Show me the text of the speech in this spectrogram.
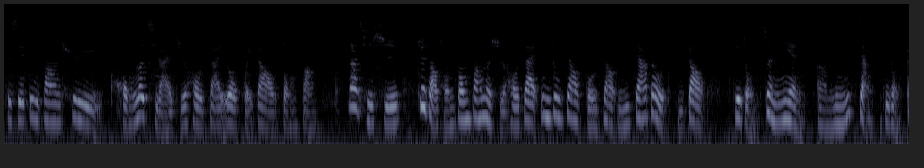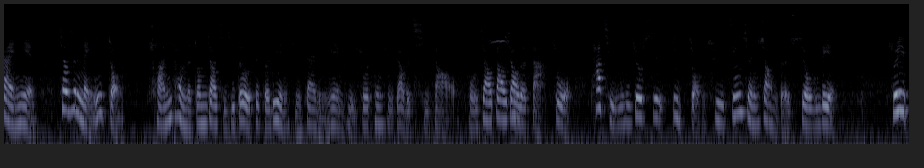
这些地方去红了起来之后，再又回到东方。那其实最早从东方的时候，在印度教、佛教、瑜伽都有提到。这种正念呃冥想这种概念，像是每一种传统的宗教其实都有这个练习在里面。比如说天主教的祈祷，佛教、道教的打坐，它其实就是一种去精神上的修炼。所以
